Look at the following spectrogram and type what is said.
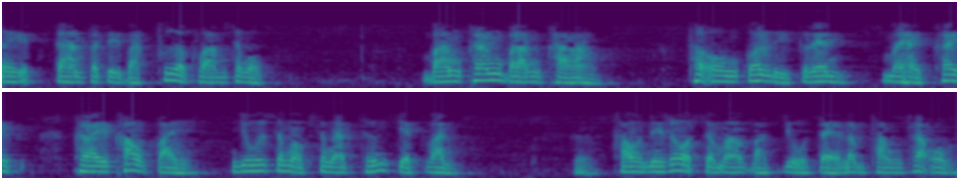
ในการปฏิบัติเพื่อความสงบ บางครั้งบางคราวพระองค์ก็หลีกเล่นไม่ให้ใครใครเข้าไป อยู่สงบสงัดถึงเจ็ดวัน เขานิโรธสมาบัติอยู่แต่ลำพังพระองค์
